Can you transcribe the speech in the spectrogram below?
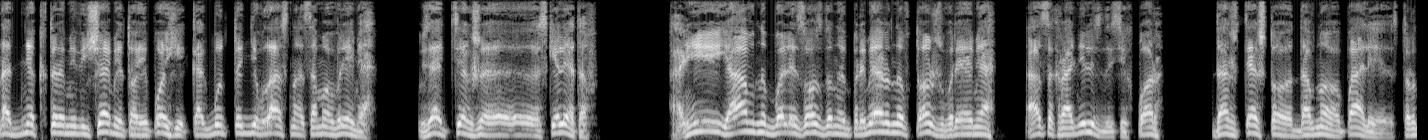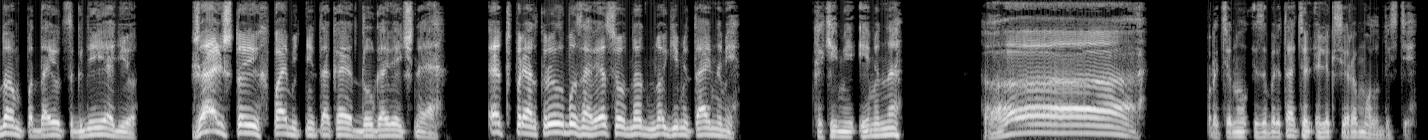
Над некоторыми вещами той эпохи как будто не властно само время. Взять тех же э, скелетов. Они явно были созданы примерно в то же время, а сохранились до сих пор. Даже те, что давно пали, с трудом поддаются гниению. Жаль, что их память не такая долговечная. Это приоткрыло бы завесу над многими тайнами. Какими именно? а протянул изобретатель эликсира молодости.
